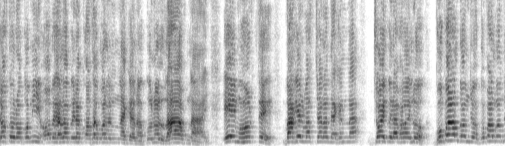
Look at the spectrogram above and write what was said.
যত রকমই অবহেলা করে কথা বলেন না কেন, কোনো লাভ নাই। এই মুহূর্তে বাঘের বাচ্চারা দেখেন না জয় করে ফেলাইলো। গোপালগঞ্জ গোপালগঞ্জ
